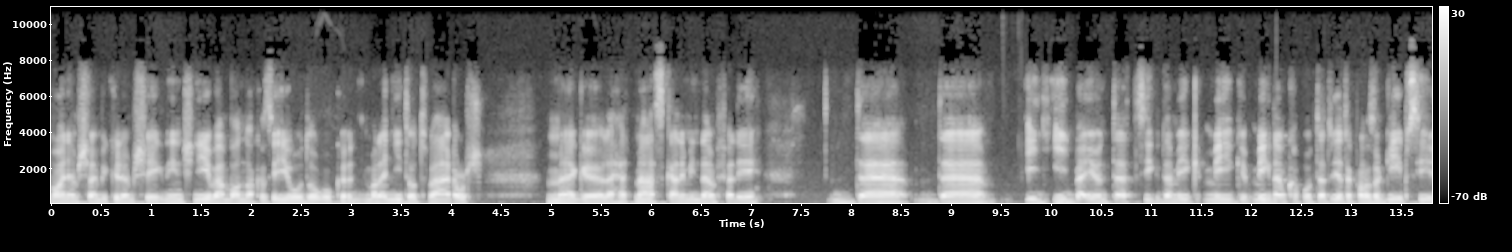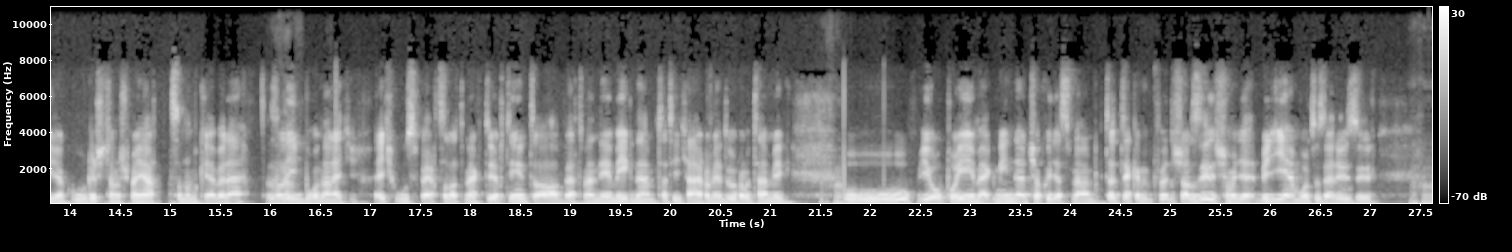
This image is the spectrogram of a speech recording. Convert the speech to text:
majdnem semmi különbség nincs. Nyilván vannak azért jó dolgok, van egy nyitott város, meg lehet mászkálni mindenfelé, de, de így, így bejön, tetszik, de még, még, még nem kapott, tehát tudjátok, van az a gépszí, hogy akkor úristen, most már játszanom kell vele. Aha. a Limbónál egy, egy 20 perc alatt megtörtént, a Batmannél még nem, tehát így három óra után még ú, jó poé, meg minden, csak hogy ezt már, tehát nekem fontosan az érzésem, hogy, hogy ilyen volt az előző. Aha.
